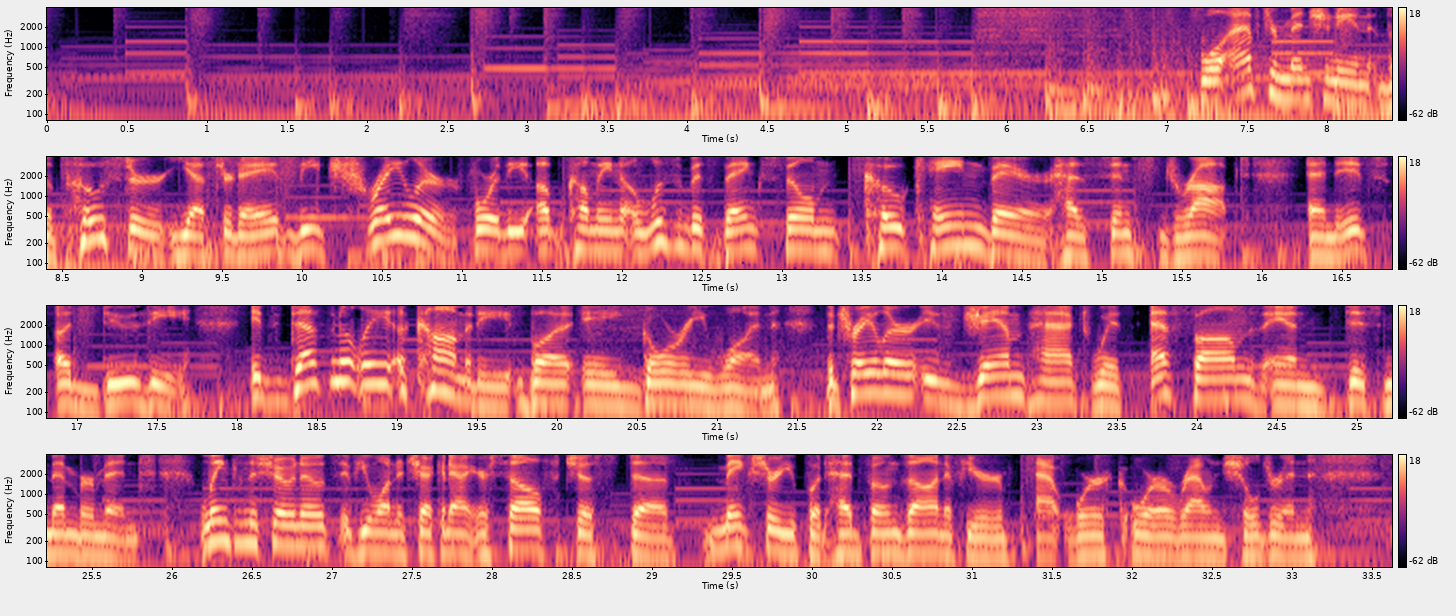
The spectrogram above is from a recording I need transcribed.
Well, after mentioning the poster yesterday, the trailer for the upcoming Elizabeth Banks film Cocaine Bear has since dropped, and it's a doozy. It's definitely a comedy, but a gory one. The trailer is jam packed with F bombs and dismemberment. Link in the show notes if you want to check it out yourself. Just uh, make sure you put headphones on if you're at work or around children.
